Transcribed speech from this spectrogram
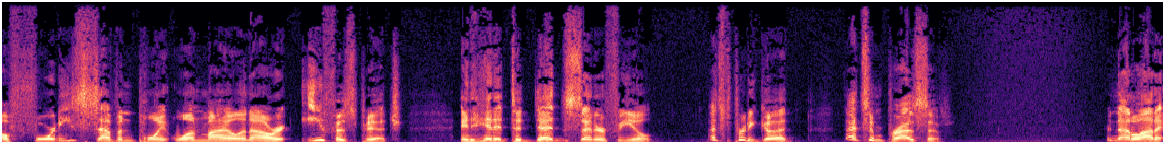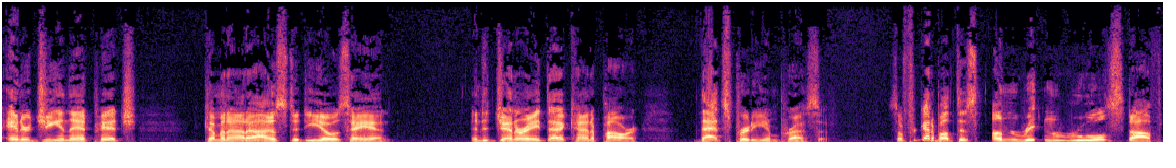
a 47.1 mile an hour Eephus pitch and hit it to dead center field. That's pretty good. That's impressive. There's not a lot of energy in that pitch coming out of Astudillo's hand. And to generate that kind of power, that's pretty impressive. So forget about this unwritten rule stuff,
